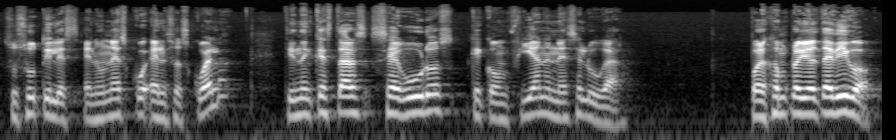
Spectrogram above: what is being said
sus útiles en, una en su escuela, tienen que estar seguros que confían en ese lugar. Por ejemplo, yo te digo,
